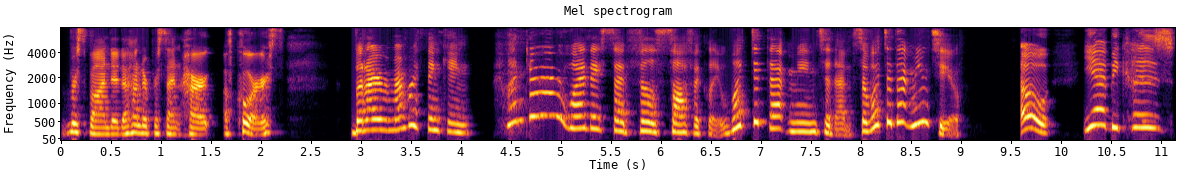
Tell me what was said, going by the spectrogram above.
responded 100% heart, of course. But I remember thinking, I wonder why they said philosophically. What did that mean to them? So what did that mean to you? Oh, yeah, because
